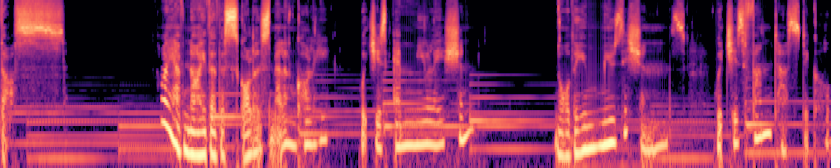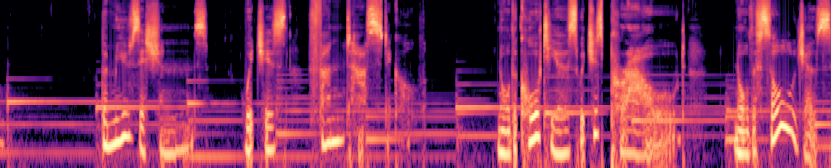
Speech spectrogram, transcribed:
thus I have neither the scholar's melancholy, which is emulation, nor the musician's, which is fantastical. The musician's, which is fantastical nor the courtiers, which is proud, nor the soldiers,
